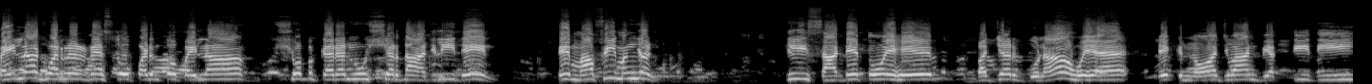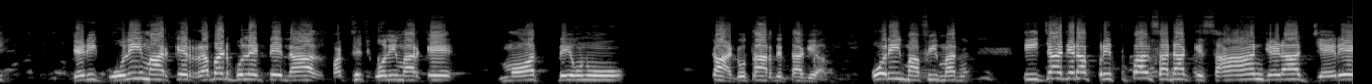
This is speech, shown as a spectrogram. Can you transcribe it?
ਪਹਿਲਾ ਗਵਰਨਰ ਐਡਰੈਸ ਤੋਂ ਪੜਨ ਤੋਂ ਪਹਿਲਾਂ ਸ਼ੁਭ ਕਰਨ ਨੂੰ ਸ਼ਰਧਾਂਜਲੀ ਦੇਣ ਤੇ ਮਾਫੀ ਮੰਗਣ ਕਿ ਸਾਡੇ ਤੋਂ ਇਹ ਬੱਜਰ ਗੁਨਾਹ ਹੋਇਆ ਇੱਕ ਨੌਜਵਾਨ ਵਿਅਕਤੀ ਦੀ ਜਿਹੜੀ ਗੋਲੀ ਮਾਰ ਕੇ ਰਬੜ ਬੁਲੇਟ ਦੇ ਨਾਲ ਪੱਥੇ 'ਚ ਗੋਲੀ ਮਾਰ ਕੇ ਮੌਤ ਦੇ ਉਹਨੂੰ ਘਾਟ ਉਤਾਰ ਦਿੱਤਾ ਗਿਆ। ਉਹਦੀ ਮਾਫੀ ਮੰਗ। ਤੀਜਾ ਜਿਹੜਾ ਪ੍ਰਿਤਪਾਲ, ਸਾਡਾ ਕਿਸਾਨ ਜਿਹੜਾ ਜੇਰੇ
